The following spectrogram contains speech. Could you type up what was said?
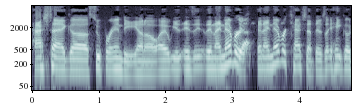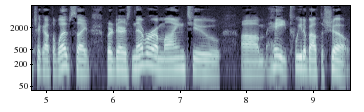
Hashtag uh, Super Indie, you know. I, is it, and I never Yeah. and I never catch that. There's like, hey, go check out the website, but there's never a mind to, um, hey, tweet about the show.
